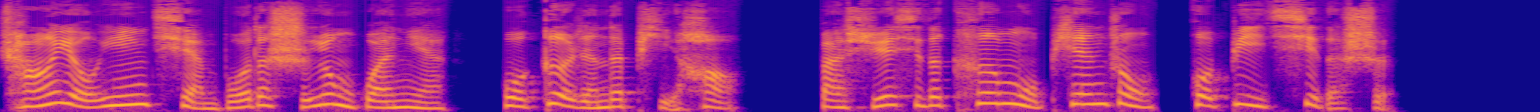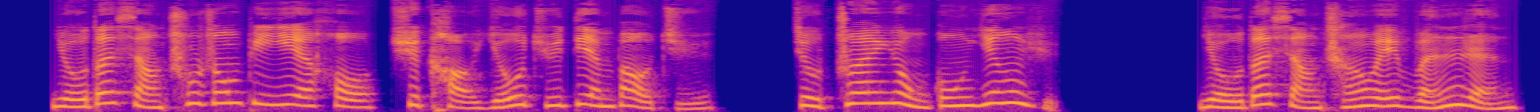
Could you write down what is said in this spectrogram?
常有因浅薄的实用观念或个人的癖好，把学习的科目偏重或闭弃的事。有的想初中毕业后去考邮局、电报局，就专用功英语。有的想成为文人，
